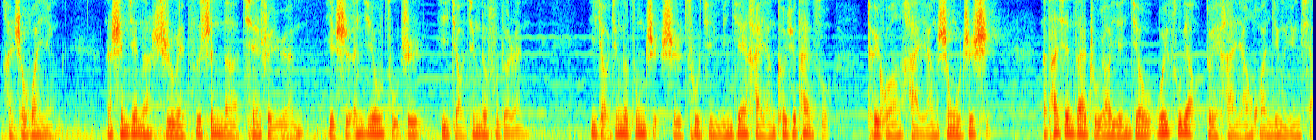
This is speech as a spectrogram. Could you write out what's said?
很受欢迎。那申健呢是位资深的潜水员，也是 NGO 组织一角鲸的负责人。一角鲸的宗旨是促进民间海洋科学探索，推广海洋生物知识。那他现在主要研究微塑料对海洋环境的影响。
